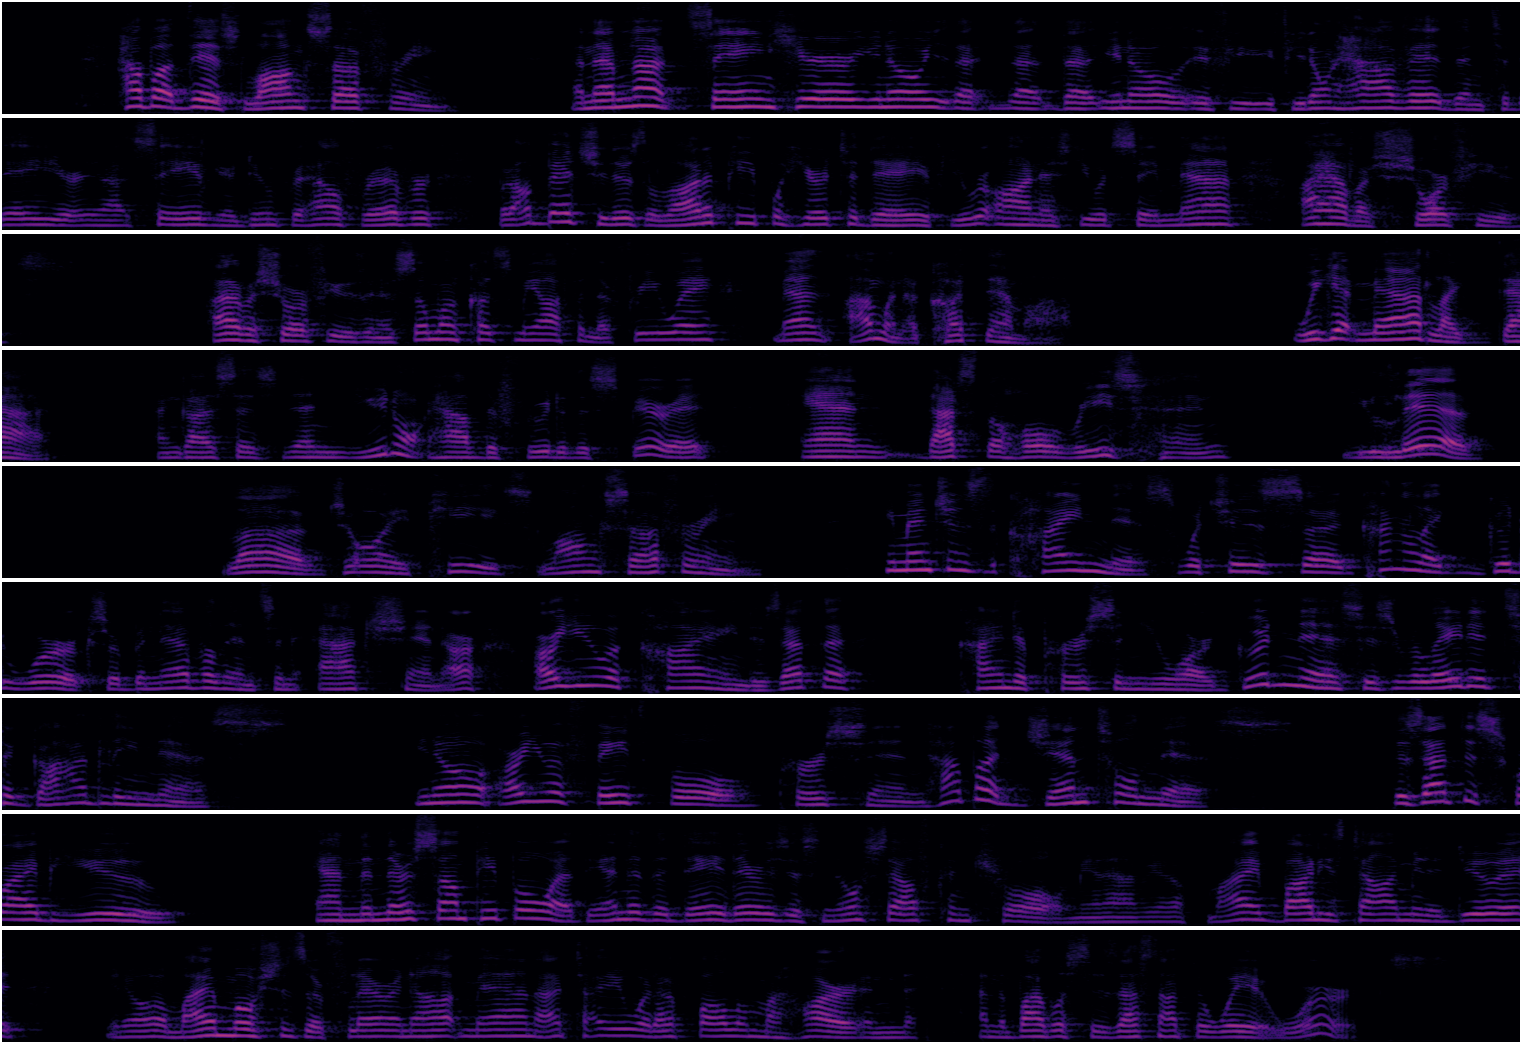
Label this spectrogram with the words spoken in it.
How about this? Long suffering. And I'm not saying here, you know, that, that, that you know, if you, if you don't have it, then today you're not saved and you're doomed for hell forever. But I'll bet you there's a lot of people here today, if you were honest, you would say, man, I have a short fuse. I have a short fuse. And if someone cuts me off in the freeway, man, I'm going to cut them off. We get mad like that. And God says, then you don't have the fruit of the Spirit. And that's the whole reason you live love, joy, peace, long suffering. He mentions the kindness, which is uh, kind of like good works or benevolence in action. Are, are you a kind? Is that the kind of person you are? Goodness is related to godliness. You know, are you a faithful person? How about gentleness? Does that describe you? And then there's some people at the end of the day, there is just no self control. You know, you know, if my body's telling me to do it, you know, my emotions are flaring up, man. I tell you what, I follow my heart. And, and the Bible says that's not the way it works.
